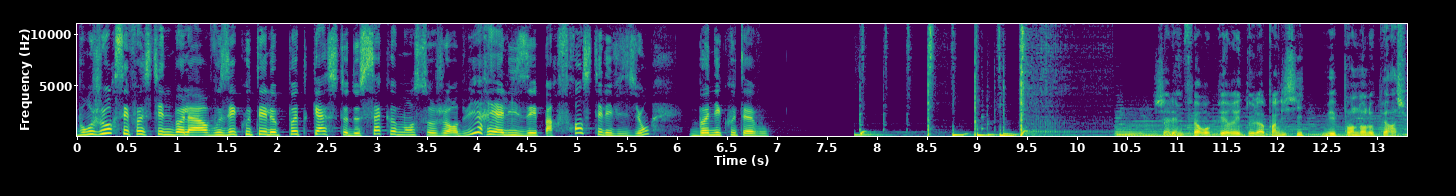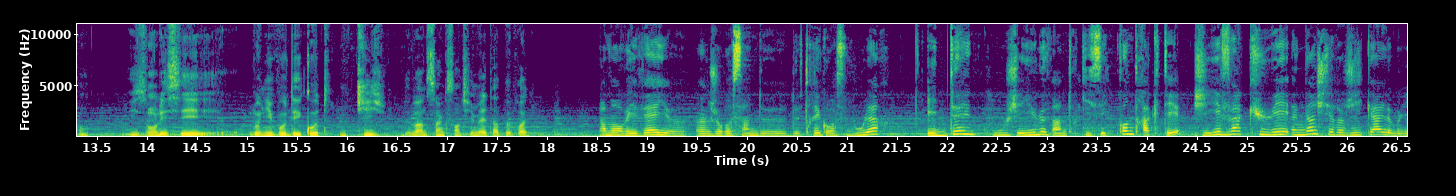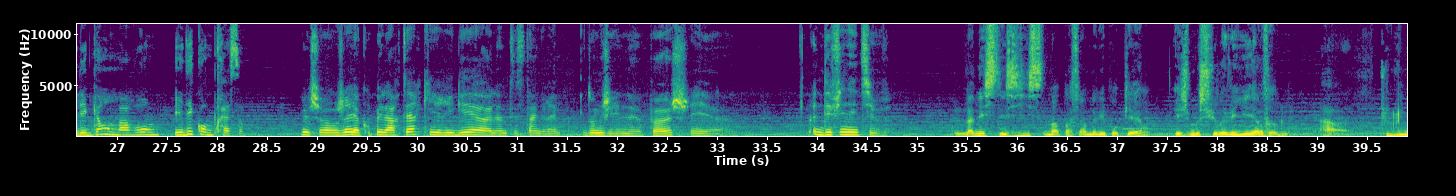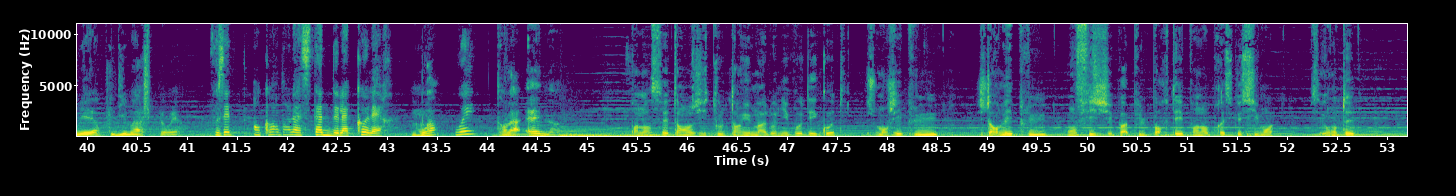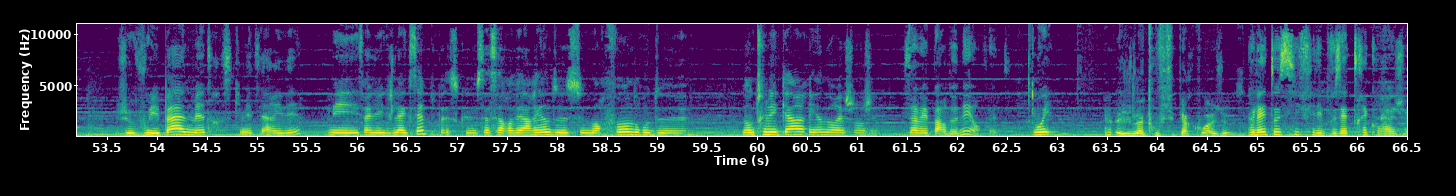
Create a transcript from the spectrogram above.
Bonjour, c'est Faustine Bollard. Vous écoutez le podcast de Ça commence aujourd'hui, réalisé par France Télévisions. Bonne écoute à vous. J'allais me faire opérer de l'appendicite, mais pendant l'opération, ils ont laissé au niveau des côtes une tige de 25 cm à peu près. À mon réveil, euh, je ressens de, de très grosses douleurs. Et d'un coup, j'ai eu le ventre qui s'est contracté. J'ai évacué un gant chirurgical, les gants marrons et des compresses. Le chirurgien a coupé l'artère qui irriguait l'intestin grêle. Donc j'ai une poche et euh, définitive. L'anesthésiste ne m'a pas fermé les paupières et je me suis réveillé aveugle. Ah, plus de lumière, plus d'image, plus rien. Vous êtes encore dans la stade de la colère Moi Oui. Dans la haine. Pendant ce temps, j'ai tout le temps eu mal au niveau des côtes. Je mangeais plus, je dormais plus. Mon fils, j'ai pas pu le porter pendant presque six mois. C'est honteux. Je voulais pas admettre ce qui m'était arrivé, mais il fallait que je l'accepte parce que ça servait à rien de se morfondre ou de. Dans tous les cas, rien n'aurait changé. Vous avez pardonné en fait Oui. Je la trouve super courageuse. Vous l'êtes aussi, Philippe. Vous êtes très courageux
